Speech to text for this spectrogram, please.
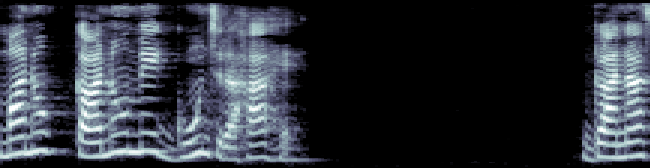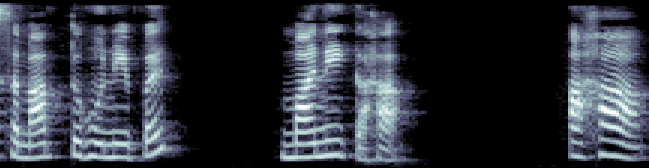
मानो कानों में गूंज रहा है। गाना समाप्त होने पर माँ ने कहा, आहा,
